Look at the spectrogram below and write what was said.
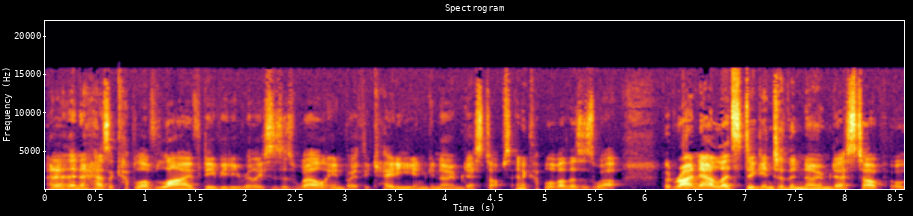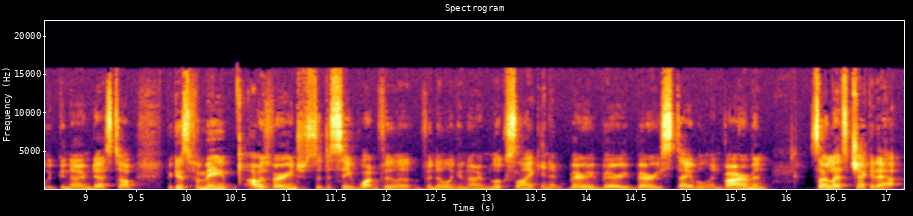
and then it has a couple of live DVD releases as well in both the KDE and GNOME desktops, and a couple of others as well. But right now, let's dig into the GNOME desktop, or the GNOME desktop, because for me, I was very interested to see what vanilla GNOME looks like in a very, very, very stable environment. So let's check it out.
